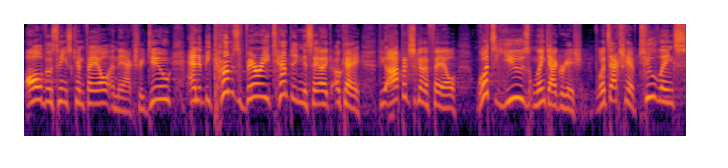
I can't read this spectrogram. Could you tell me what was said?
All of those things can fail, and they actually do. And it becomes very tempting to say, like, okay, the optics are going to fail. Let's use link aggregation. Let's actually have two links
